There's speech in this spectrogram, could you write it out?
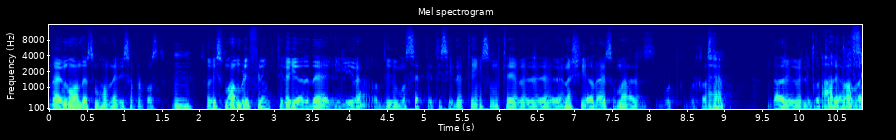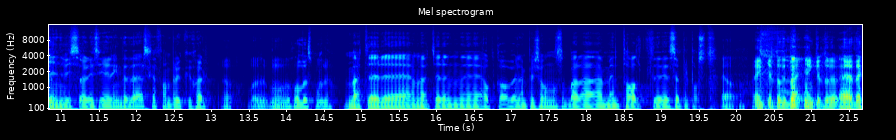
det er jo noe av det som havner i søppelpost. Mm. Så hvis man blir flink til å gjøre det i livet, og du må sette til side ting som krever energi av deg, som er bort, bortkasta, Ja. Da er du veldig godt ja, det var fin visualisering. Det der skal jeg faen bruke selv. Ja, bare må holde sporet. Møter, eh, møter en eh, oppgave eller en person, og så bare mentalt eh, søppelpost. Ja. Enkelt og, og greit. Det, det,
